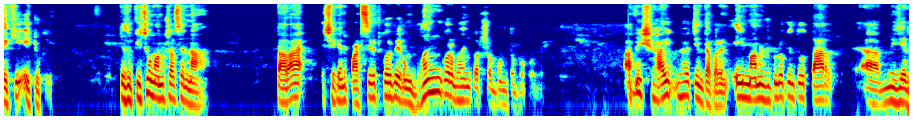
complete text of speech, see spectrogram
দেখি এইটুকুই। কিন্তু কিছু মানুষ আছে না, তারা সেখানে পার্টিসিপেট করবে এবং ভয়ঙ্কর ভয়ঙ্কর সব মন্তব্য করবে। আপনি স্বাভাবিকভাবে চিন্তা করেন, এই মানুষগুলো কিন্তু তার নিজের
